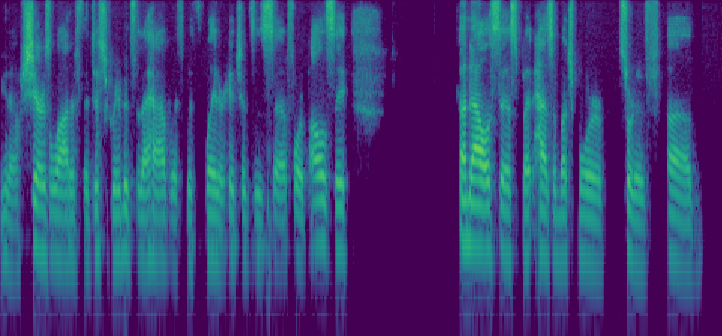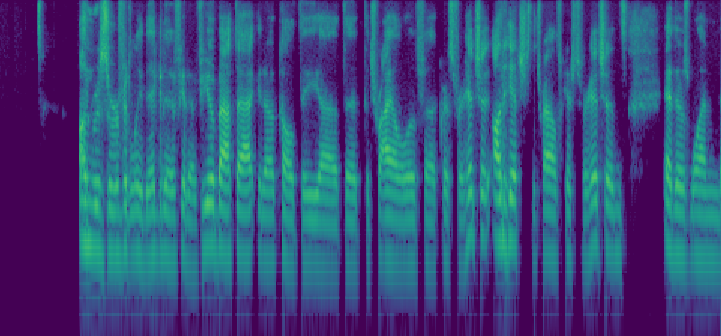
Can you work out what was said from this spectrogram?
you know shares a lot of the disagreements that I have with with later Hitchens's uh, foreign policy analysis, but has a much more sort of um, unreservedly negative you know view about that. You know, called the uh, the the trial of uh, Christopher Hitchens, unhitched the trial of Christopher Hitchens, and there's one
